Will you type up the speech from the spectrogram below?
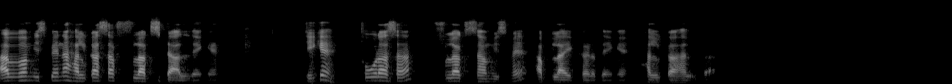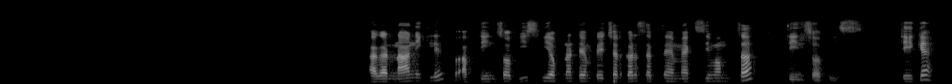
अब हम इसमें ना हल्का सा फ्लक्स डाल देंगे। ठीक है? थोड़ा सा फ्लक्स हम इसमें अप्लाई कर देंगे। हल्का हल्का अगर ना निकले तो आप 320 भी अपना टेम्परेचर कर सकते हैं मैक्सिमम था 320 ठीक है?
